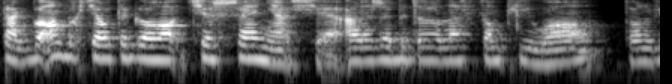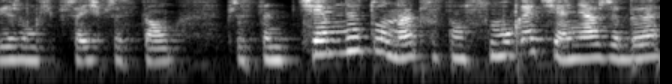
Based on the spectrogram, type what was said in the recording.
Tak, bo on by chciał tego cieszenia się, ale żeby to nastąpiło, to on wie, że musi przejść przez, tą, przez ten ciemny tunel, przez tą smugę cienia, żeby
